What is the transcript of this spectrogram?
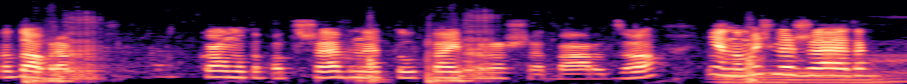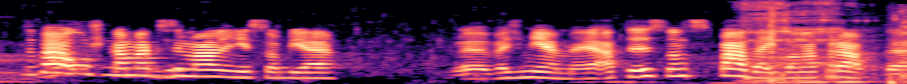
No dobra, komu to potrzebne tutaj, proszę bardzo. Nie no, myślę, że tak dwa łóżka maksymalnie sobie e, weźmiemy, a ty stąd spadaj, bo naprawdę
